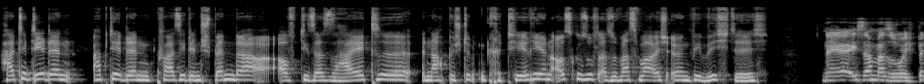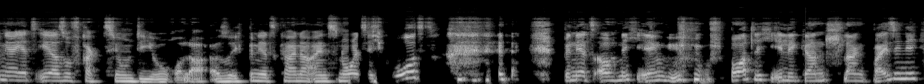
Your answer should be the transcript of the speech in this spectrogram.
Hattet ihr denn, habt ihr denn quasi den Spender auf dieser Seite nach bestimmten Kriterien ausgesucht? Also was war euch irgendwie wichtig? Naja, ich sag mal so, ich bin ja jetzt eher so Fraktion Deo-Roller. Also ich bin jetzt keine 1,90 groß, bin jetzt auch nicht irgendwie sportlich, elegant, schlank, weiß ich nicht.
